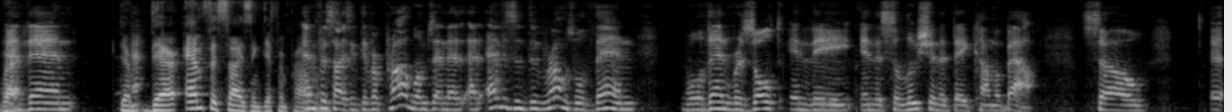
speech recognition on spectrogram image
Right. And then They're, they're emphasizing different problems. emphasizing different problems, and and emphasis of different problems will then will then result in the in the solution that they come about. So. Uh,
